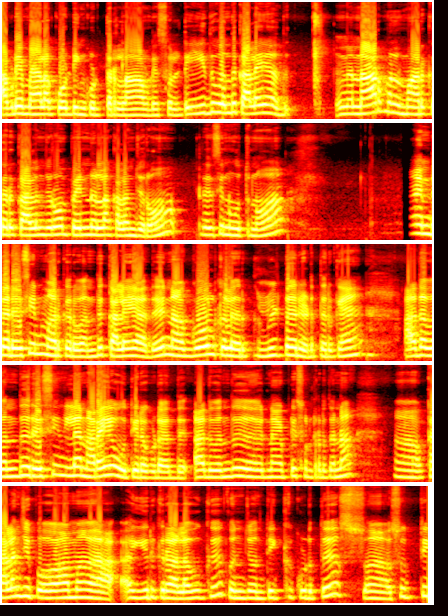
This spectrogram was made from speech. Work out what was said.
அப்படியே மேலே கோட்டிங் கொடுத்துர்லாம் அப்படின்னு சொல்லிட்டு இது வந்து கலையாது. நார்மல் மார்க்கர் கலைஞ்சிரும் பெண்ணெல்லாம் கலைஞ்சிரும். ரெசின் ஊற்றணும் இந்த ரெசின் மார்க்கர் வந்து கலையாது. நான் கோல்ட் கலர் கில்ட்டர் எடுத்திருக்கேன். அதை வந்து ரெசினில் நிறைய ஊற்றிடக்கூடாது அது வந்து நான் எப்படி சொல்கிறதுனா கலைஞ்சி போகாமல் இருக்கிற அளவுக்கு கொஞ்சம் திக்கு கொடுத்து சுற்றி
